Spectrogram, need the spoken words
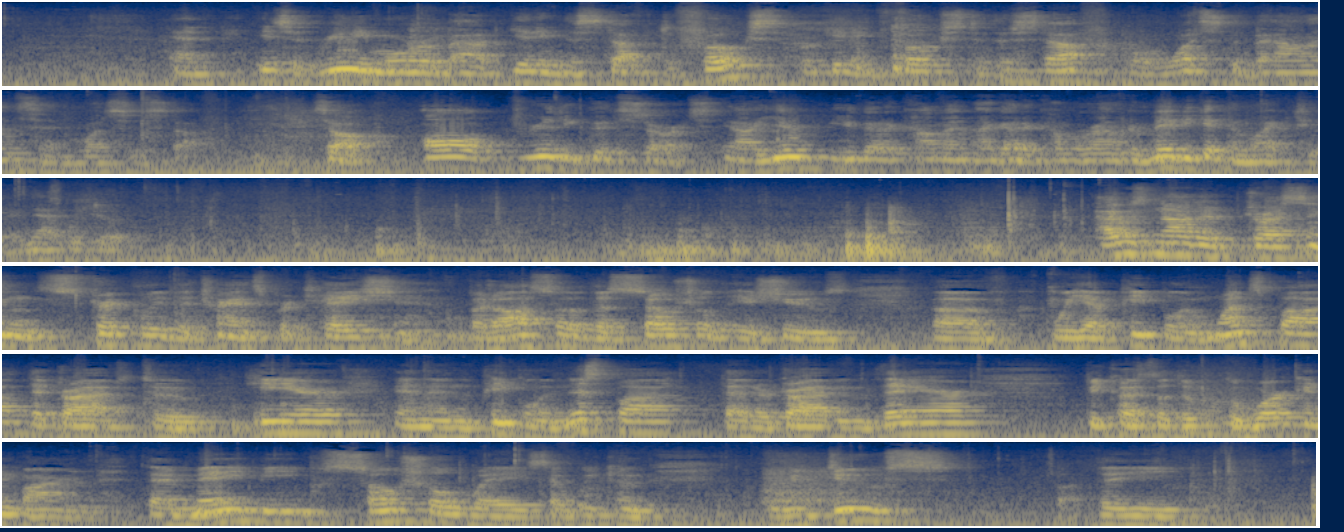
And is it really more about getting the stuff to folks or getting folks to the stuff? Or what's the balance and what's the stuff? So all really good starts. Now you you got a comment, I got to come around, or maybe get the mic to it, and that will do it. I was not addressing strictly the transportation, but also the social issues of, we have people in one spot that drives to here, and then the people in this spot that are driving there because of the, the work environment. There may be social ways that we can reduce the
